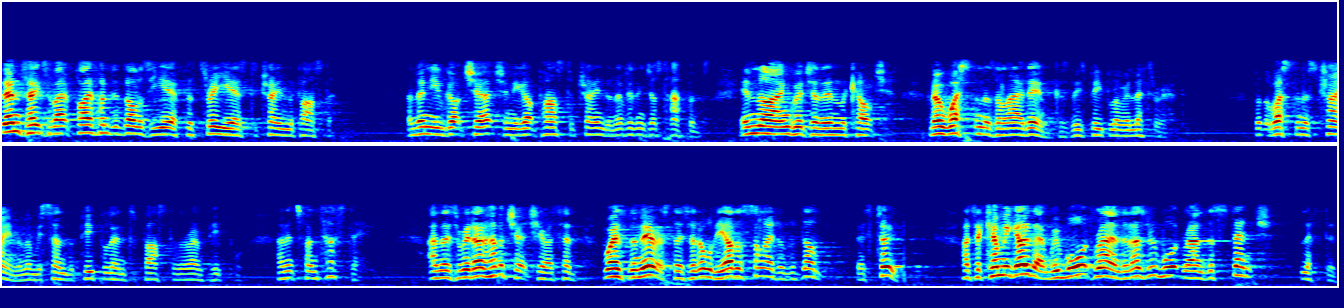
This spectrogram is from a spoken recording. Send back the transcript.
then takes about $500 a year for three years to train the pastor. And then you've got church and you've got pastor trained and everything just happens in the language and in the culture. No Westerners allowed in because these people are illiterate. But the Westerners train and then we send the people in to pastor their own people. And it's fantastic. And they said, We don't have a church here. I said, Where's the nearest? They said, Oh, the other side of the dump. There's two. I said, Can we go there? We walked round, and as we walked round, the stench lifted.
